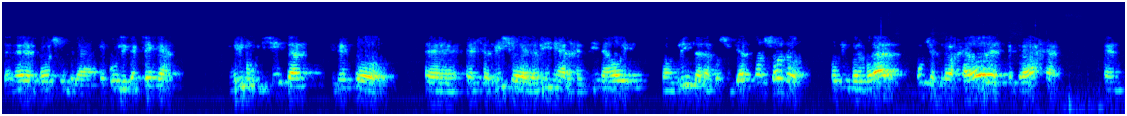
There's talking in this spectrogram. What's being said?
tener el cónsul de la República Checa, tuvimos visitas, en eh, el servicio de la línea argentina hoy nos brinda la posibilidad no solo por incorporar muchos trabajadores que trabajan en,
